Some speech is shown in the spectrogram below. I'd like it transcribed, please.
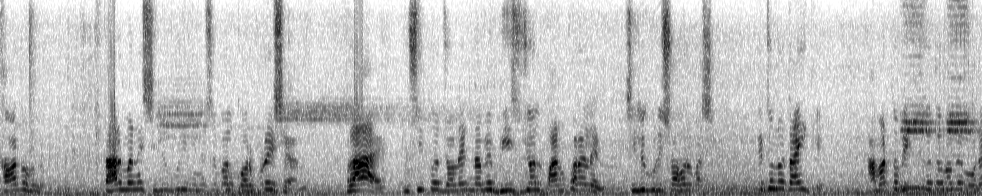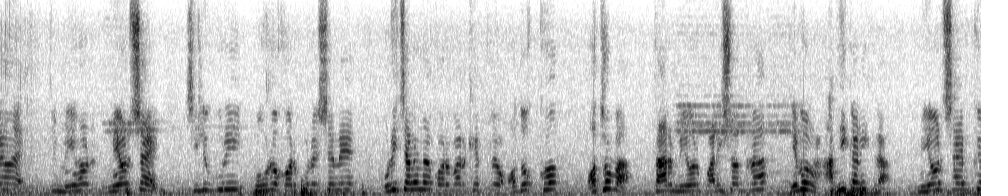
খাওয়ানো হলো। তার মানে শিলিগুড়ি মিউনিসিপ্যাল কর্পোরেশন প্রায় দূষিত জলের নামে বিষ জল পান করালেন শিলিগুড়ি শহরবাসী। এর জন্য দায়ী কে? আমার তো ব্যক্তিগতভাবে মনে হয় যে মেয়র মেয়র সাহেব, শিলিগুড়ি পৌর কর্পোরেশনে পরিচালনা করবার ক্ষেত্রে অদক্ষ অথবা তার মেয়র পারিষদরা এবং আধিকারিকরা মেয়র সাহেবকে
